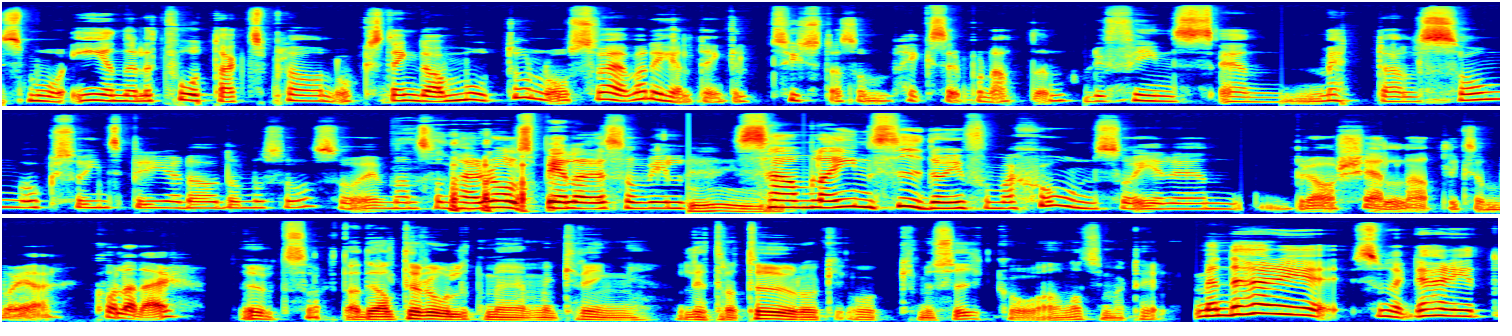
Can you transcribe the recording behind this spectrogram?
små en eller tvåtaktsplan och stängde av motorn och svävade helt enkelt tysta som häxor på natten. Det finns en metalsång också inspirerad av dem och så, så är man sån här rollspelare som vill samla in sidoinformation så är det en bra källa att liksom börja kolla där. Utsagt. Ja, det är alltid roligt med, med kring litteratur och, och musik och annat som hör till. Men det här är som sagt, det här är ett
